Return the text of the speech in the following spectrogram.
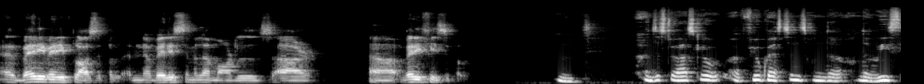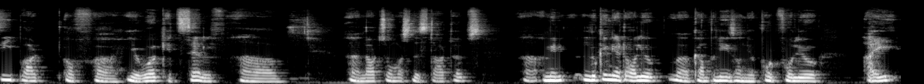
uh, very very plausible. I mean, very similar models are uh, very feasible. Mm. just to ask you a few questions on the on the VC part of uh, your work itself, not so much the startups. I mean, looking at all your companies on your portfolio, I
